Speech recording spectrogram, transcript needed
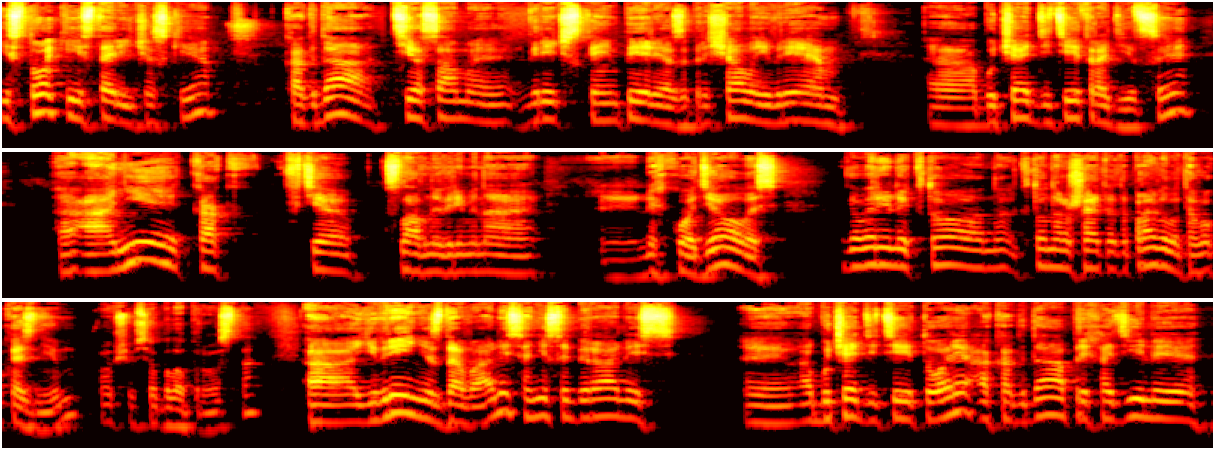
истоки исторические, когда те самые греческая империя запрещала евреям э, обучать детей традиции, а, а они, как в те славные времена э, легко делалось, говорили, кто, кто нарушает это правило, того казним. В общем, все было просто. А евреи не сдавались, они собирались обучать детей Торе, а когда приходили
